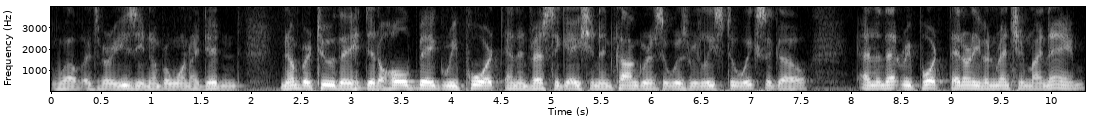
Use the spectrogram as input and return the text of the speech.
Well, it's very easy. Number one, I didn't. Number two, they did a whole big report and investigation in Congress. It was released two weeks ago. And in that report, they don't even mention my name.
